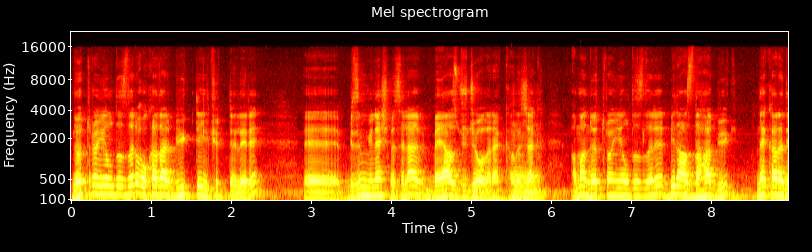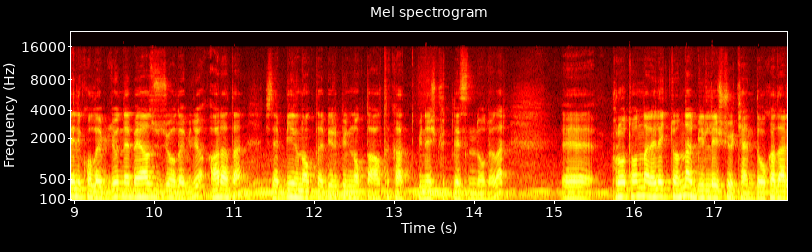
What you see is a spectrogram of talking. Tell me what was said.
Nötron yıldızları o kadar büyük değil kütleleri. E, bizim güneş mesela beyaz cüce olarak kalacak. Hı. Ama nötron yıldızları biraz daha büyük. Ne kara delik olabiliyor ne beyaz cüce olabiliyor. Arada işte 1.1-1.6 kat güneş kütlesinde oluyorlar. E, protonlar, elektronlar birleşiyor kendi. O kadar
